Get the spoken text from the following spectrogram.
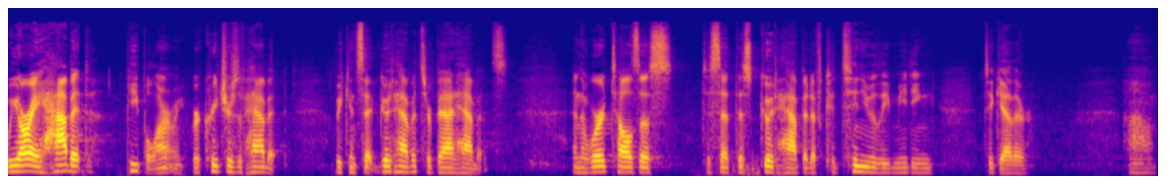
we are a habit people, aren't we? We're creatures of habit. We can set good habits or bad habits. And the word tells us to set this good habit of continually meeting together. Um,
